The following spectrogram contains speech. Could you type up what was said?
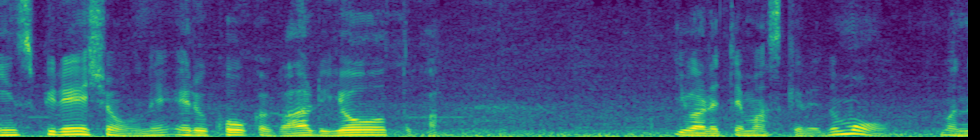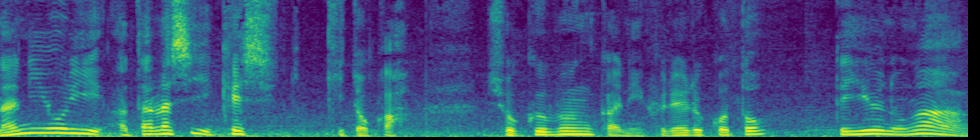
ンスピレーションをね得る効果があるよとか言われてますけれども、まあ、何より新しい景色とか食文化に触れることっていうのが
